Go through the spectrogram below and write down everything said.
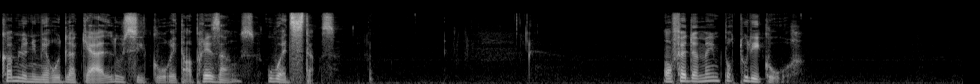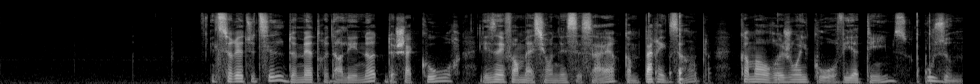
comme le numéro de local ou si le cours est en présence ou à distance. On fait de même pour tous les cours. Il serait utile de mettre dans les notes de chaque cours les informations nécessaires, comme par exemple comment on rejoint le cours via Teams ou Zoom.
